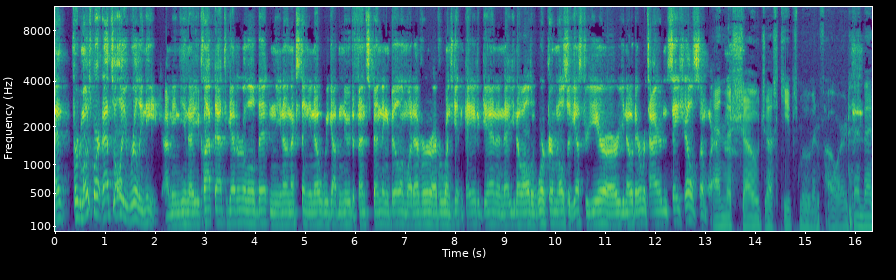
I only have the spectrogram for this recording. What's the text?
and for the most part, that's all you really need. I mean, you know, you clap that together a little bit, and you know, next thing you know, we got a new defense spending bill and whatever. Everyone's getting paid again, and that you know, all the war criminals of yesteryear are you know they're retired in Seychelles somewhere. and the show just keeps moving forward, and then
